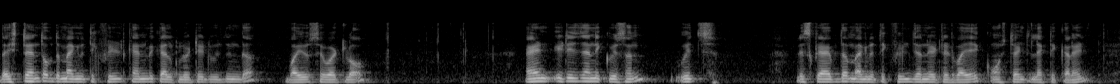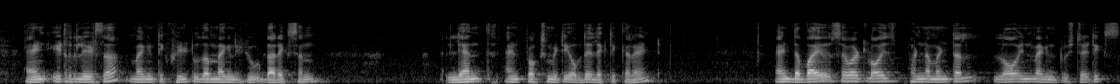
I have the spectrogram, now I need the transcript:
The strength of the magnetic field can be calculated using the Biot-Savart law. And it is an equation which describes the magnetic field generated by a constant electric current. And it relates the magnetic field to the magnitude direction length and proximity of the electric current. And the Biot-Savart law is fundamental law in magnetostatics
